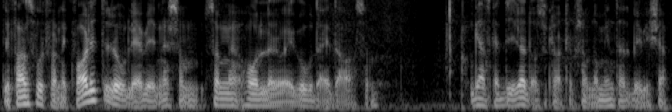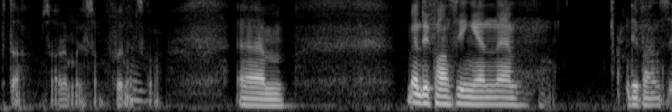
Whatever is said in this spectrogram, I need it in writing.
Det fanns fortfarande kvar lite roliga viner som, som håller och är goda idag. Som, ganska dyra då såklart eftersom de inte hade blivit köpta. Så har de liksom funnits kvar. Um, men det fanns ingen eh, det, fanns,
